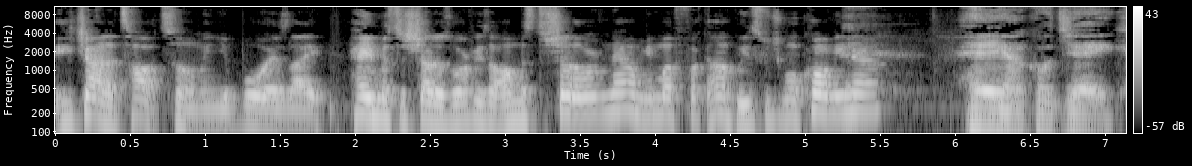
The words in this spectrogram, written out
he's trying to talk to him, and your boy is like, "Hey, Mr. Shuttlesworth." He's like, "Oh, Mr. Shuttlesworth, now I'm your motherfucking uncle. That's what you gonna call me now?" Hey, Uncle Jake.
